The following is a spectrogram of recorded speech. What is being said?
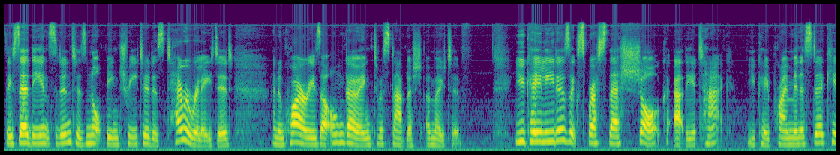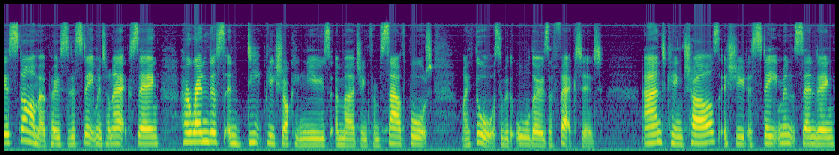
They said the incident is not being treated as terror related, and inquiries are ongoing to establish a motive. UK leaders expressed their shock at the attack. UK Prime Minister Keir Starmer posted a statement on X saying, horrendous and deeply shocking news emerging from Southport. My thoughts are with all those affected. And King Charles issued a statement sending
